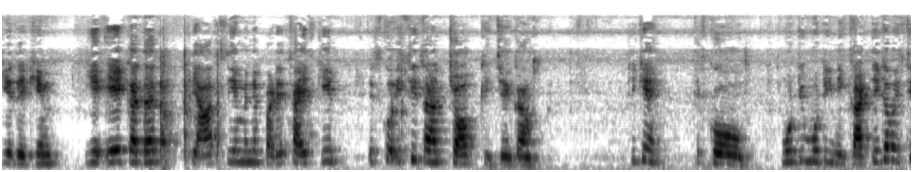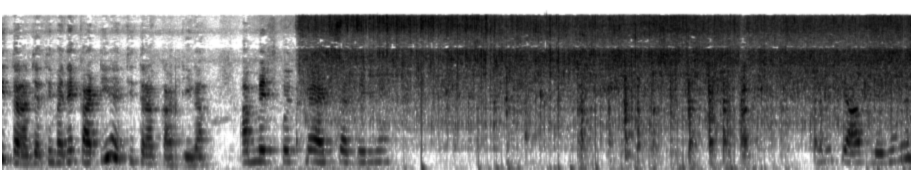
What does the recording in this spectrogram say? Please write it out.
ये देखिए ये एक अदद प्याज लिए मैंने बड़े साइज़ की। इसको इसी तरह चॉप कीजिएगा, ठीक है? इसको मोटी मोटी नहीं काटिएगा, इसी तरह, जैसे मैंने काटी है, इसी तरह काटिएगा। अब मैं इसको इसमें ऐड कर दे रही हूँ प्याज ले लूँ मैं।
